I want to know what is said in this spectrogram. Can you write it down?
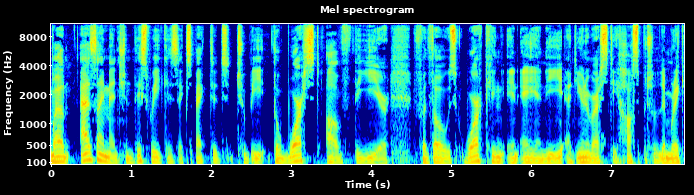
Well, as I mentioned, this week is expected to be the worst of the year for those working in A&E at University Hospital Limerick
